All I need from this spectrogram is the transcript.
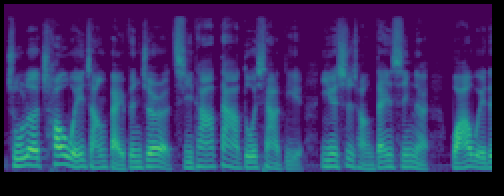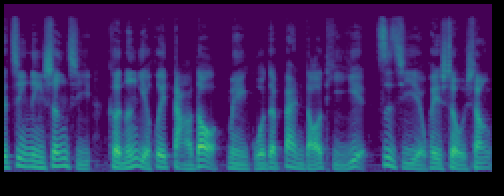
除了超微涨百分之二，其他大多下跌，因为市场担心呢华为的禁令升级可能也会打到美国的半导体业，自己也会受伤。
